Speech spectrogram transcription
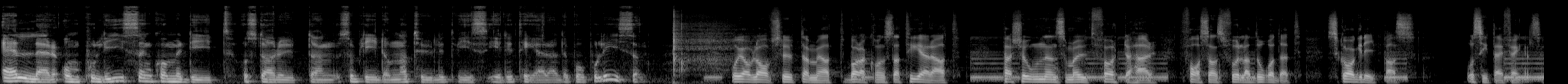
eller om polisen kommer dit och stör ut den så blir de naturligtvis irriterade på polisen. Och jag vill avsluta med att bara konstatera att personen som har utfört det här fasansfulla dådet ska gripas och sitta i fängelse.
